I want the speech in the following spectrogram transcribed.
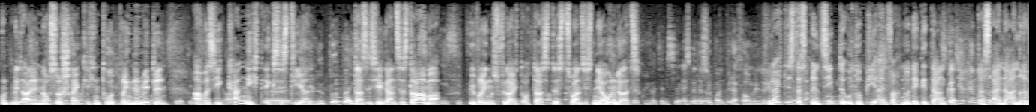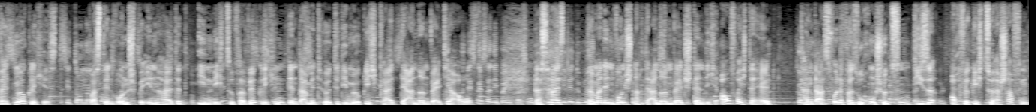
und mit allen noch so schrecklichen todbringenden Mitteln. Aber sie kann nicht existieren. Das ist ihr ganzes Drama. Übrigens vielleicht auch das des 20. Jahrhunderts. Vielleicht ist das Prinzip der Utopie einfach nur der Gedanke, dass eine andere Welt möglich ist. Was den Wunsch beinhaltet, ihn nicht zu verwirklichen, denn damit hörte die Möglichkeit der anderen Welt ja auf. Das heißt, wenn man den Wunsch nach der anderen Welt ständig aufrechterhält, kann das vor der Versuchung schützen, diese auch wirklich zu erschaffen.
